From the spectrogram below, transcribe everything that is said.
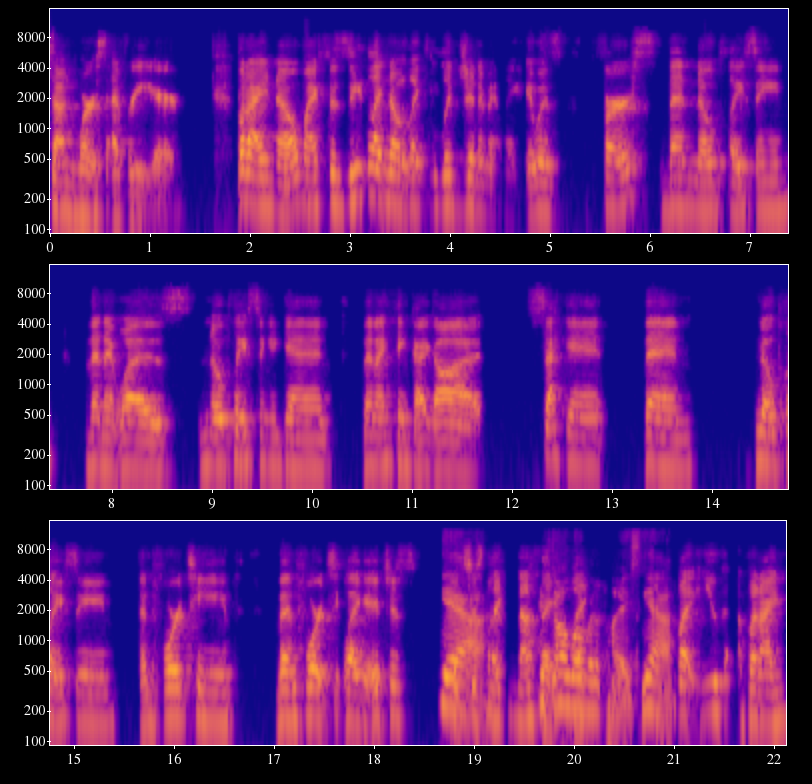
done worse every year but i know my physique like no like legitimately it was first then no placing then it was no placing again then i think i got second then no placing then 14th, then 14. Like it just, yeah, it's just like nothing. It's all like, over the place. Yeah. But you, but I,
